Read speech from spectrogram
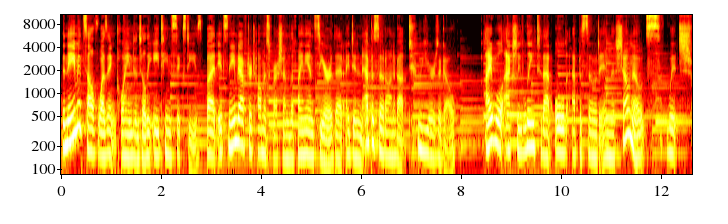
The name itself wasn't coined until the 1860s, but it's named after Thomas Gresham, the financier that I did an episode on about two years ago. I will actually link to that old episode in the show notes, which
